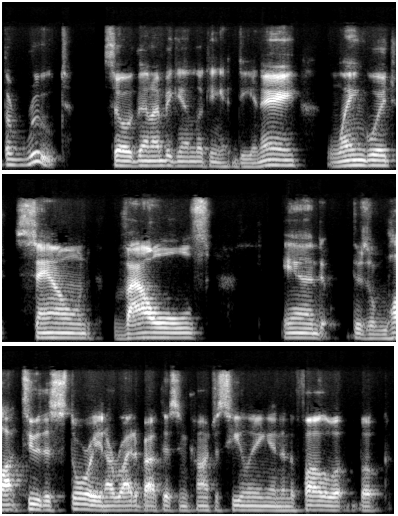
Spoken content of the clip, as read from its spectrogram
the root. So then i began looking at dna language sound vowels. And there's a lot to this story, and I write about this in Conscious Healing and in the follow up book,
